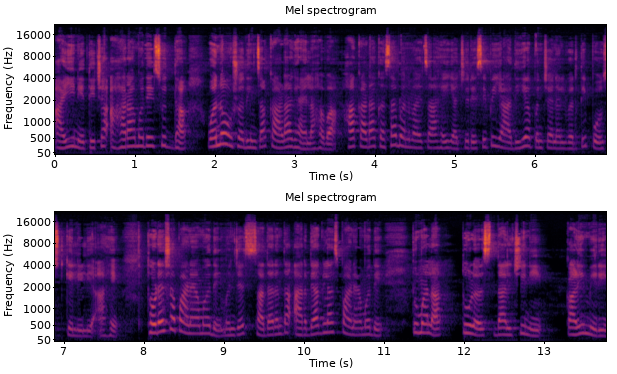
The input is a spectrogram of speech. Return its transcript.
आईने तिच्या आहारामध्ये सुद्धा वनऔषधींचा काढा घ्यायला हवा. हा काढा कसा बनवायचा आहे याची रेसिपी याआधीही आपण चॅनलवरती पोस्ट केलेली आहे. थोड्याशा पाण्यामध्ये म्हणजेच साधारणतः अर्ध्या ग्लास पाण्यामध्ये. तुम्हाला तुळस दालचिनी काळी मिरी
